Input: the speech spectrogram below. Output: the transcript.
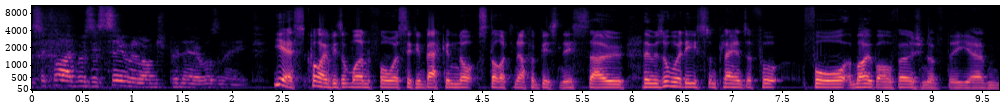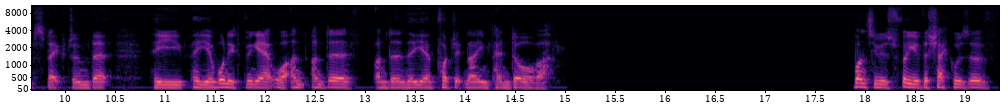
So Clive was a serial entrepreneur, wasn't he? Yes, Clive isn't one for sitting back and not starting up a business. So there was already some plans afoot for a mobile version of the um, Spectrum that he he wanted to bring out what, un, under under the uh, project name Pandora. Once he was free of the shackles of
